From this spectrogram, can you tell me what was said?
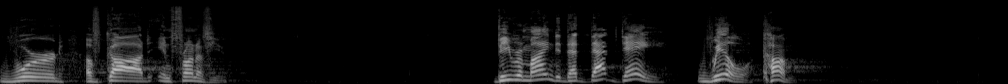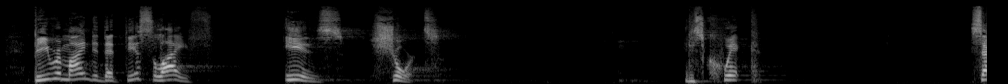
Word of God in front of you. Be reminded that that day will come. Be reminded that this life is short. It is quick. 2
